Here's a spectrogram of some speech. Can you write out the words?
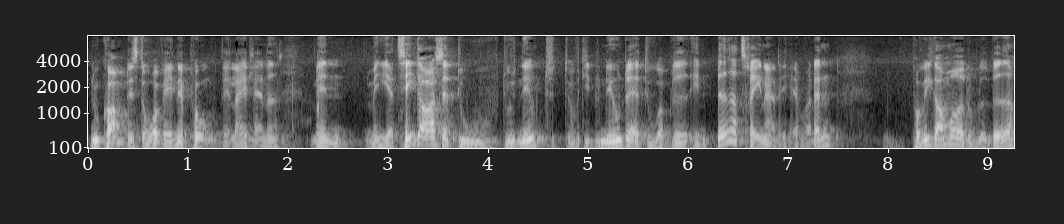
nu kom det store vendepunkt eller et eller andet. Men, men jeg tænker også, at du, du nævnte, fordi du nævnte, at du var blevet en bedre træner af det her. Hvordan, på hvilke områder er du blevet bedre?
